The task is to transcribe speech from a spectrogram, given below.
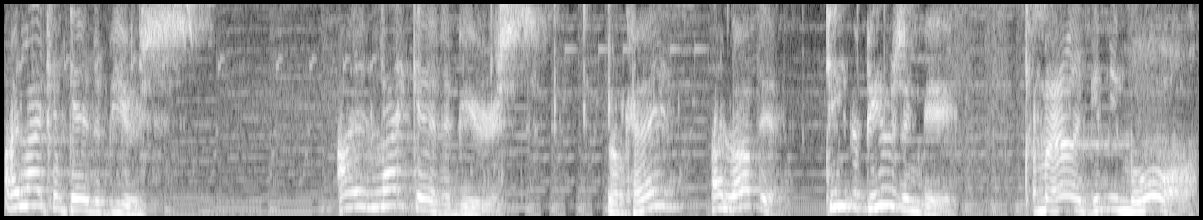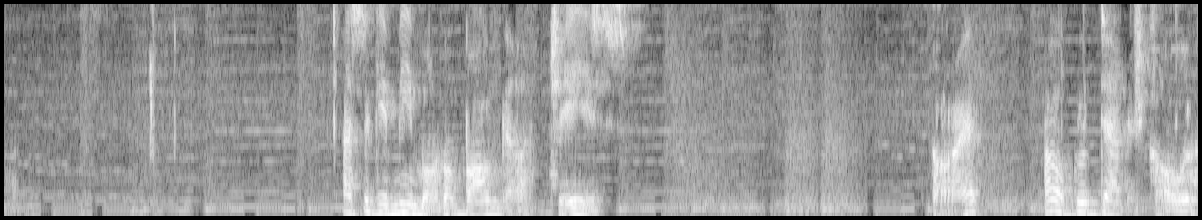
I like getting abused. I like getting abused. Okay? I love it. Keep abusing me. Come on, give me more. I said give me more, not Bonga. Jeez. Alright. Oh, good damage, Cole.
